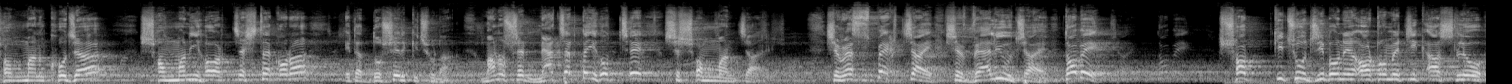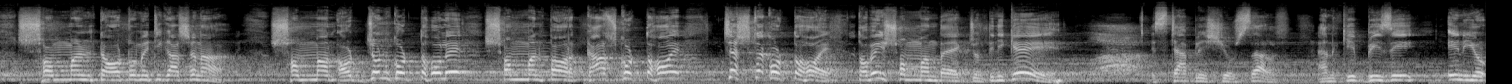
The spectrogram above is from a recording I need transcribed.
সম্মান খোঁজা, সম্মানী হওয়ার চেষ্টা করা, এটা দোষের কিছু না। মানুষের ন্যাচারটাই হচ্ছে সে সম্মান চায়, সে রেসপেক্ট চায়, সে ভ্যালিউ চায়। তবে সবকিছু জীবনে অটোমেটিক আসলেও সম্মানটা অটোমেটিক আসে না। সম্মান অর্জন করতে হলে সম্মান পাওয়ার কাজ করতে হয়, চেষ্টা করতে হয়, তবেই সম্মান দেয় একজন। তিনি কে? Establish yourself and keep busy in your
